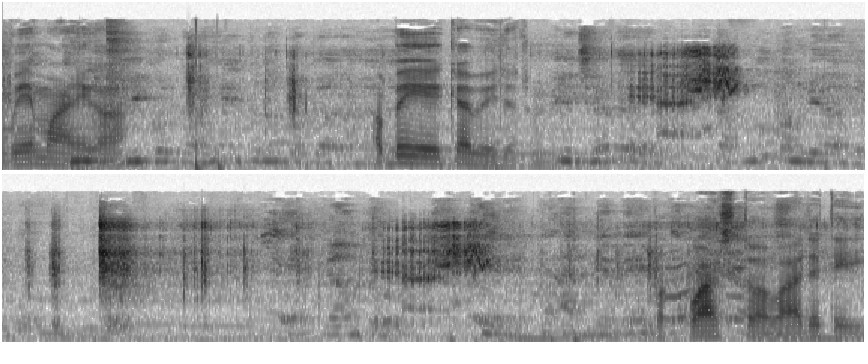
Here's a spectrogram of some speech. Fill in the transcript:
मुँहे मारेगा। अबे ये क्या भेजा तुमने? बकवास तो आवाज़ है तेरी।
